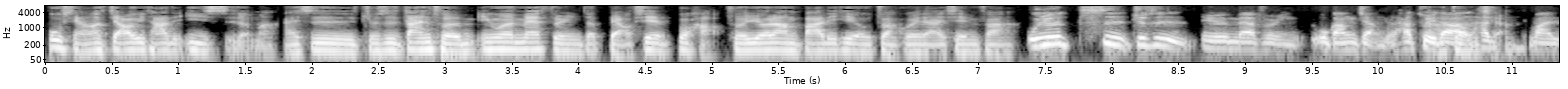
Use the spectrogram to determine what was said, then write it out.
不想要交易他的意思了吗？还是就是单纯因为 Mathering 的表现不好，所以又让 Body Hill 转回来先发？我觉得是，就是因为 Mathering 我刚刚讲的，他最大的他蛮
